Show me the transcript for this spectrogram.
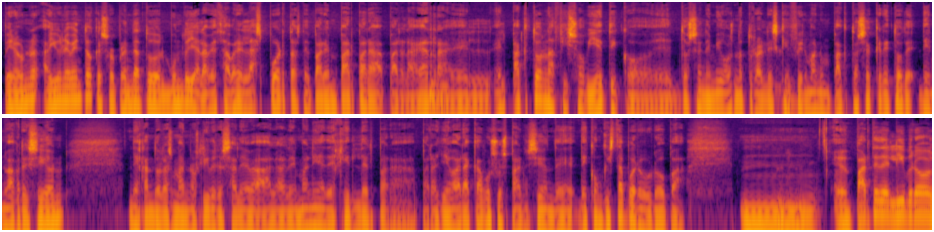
Pero hay un evento que sorprende a todo el mundo y a la vez abre las puertas de par en par para, para la guerra, el, el pacto nazi-soviético, eh, dos enemigos naturales que firman un pacto secreto de, de no agresión dejando las manos libres a la Alemania de Hitler para, para llevar a cabo su expansión de, de conquista por Europa. Mm, en parte del libro,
